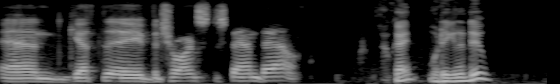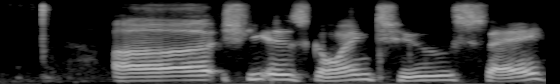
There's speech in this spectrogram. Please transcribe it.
and get the Bajorans to stand down. Okay. What are you going to do? Uh, she is going to say,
